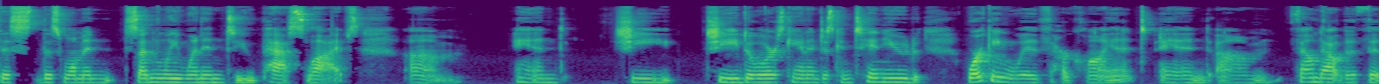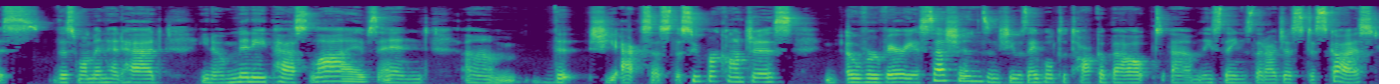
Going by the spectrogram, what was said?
this this woman suddenly went into past lives. Um, and she she Dolores Cannon just continued working with her client and um, found out that this this woman had had you know many past lives and um, that she accessed the superconscious over various sessions and she was able to talk about um, these things that I just discussed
